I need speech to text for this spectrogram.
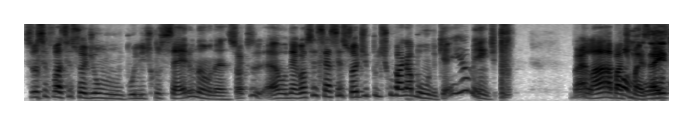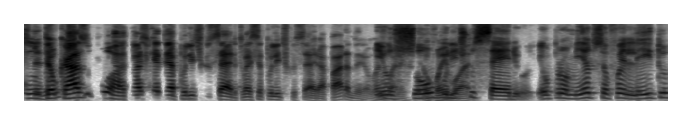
Se você for assessor de um político sério, não, né? Só que é, o negócio é ser assessor de político vagabundo, que aí realmente. Vai lá, bate mas ponto, aí, no entendeu? teu caso, porra, tu acha que é até político sério? Tu vai ser político sério? Ah, para, Daniel. Eu, eu sou eu um político embora. sério. Eu prometo, se eu for eleito,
